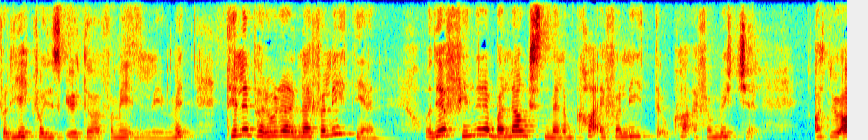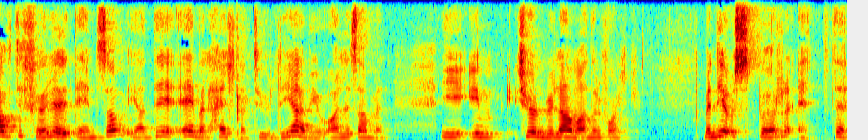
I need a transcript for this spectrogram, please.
For det gikk faktisk utover familielivet mitt til en periode der jeg ble for lite igjen. Og det å finne den balansen mellom hva er for lite og hva er for mye At du av og til føler deg litt ensom, ja, det er vel helt naturlig. Det gjør vi jo alle sammen. I, i, selv om du er sammen med andre folk. Men det å spørre etter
